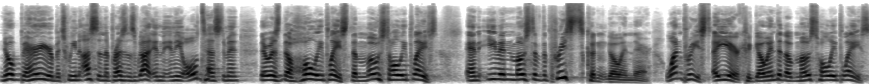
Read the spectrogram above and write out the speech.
no barrier between us and the presence of God. In the, in the Old Testament, there was the holy place, the most holy place and even most of the priests couldn't go in there. One priest a year could go into the most holy place,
